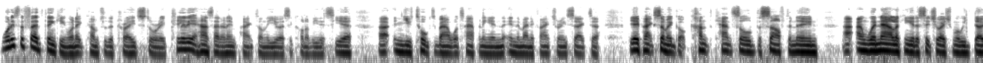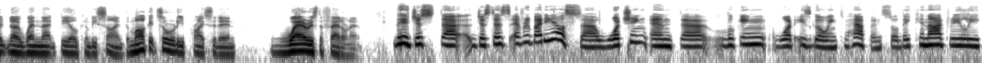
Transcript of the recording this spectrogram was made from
What is the Fed thinking when it comes to the trade story? Clearly, it has had an impact on the U.S. economy this year, uh, and you've talked about what's happening in in the manufacturing sector. The APEC summit got cancelled this afternoon, uh, and we're now looking at a situation where we don't know when that deal can be signed. The market's already priced it in. Where is the Fed on it? They're just uh, just as everybody else, uh, watching and uh, looking what is going to happen. So they cannot really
